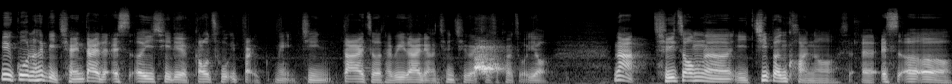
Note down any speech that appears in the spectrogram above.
预估呢会比前一代的 S 二一系列高出一百美金，大概折台币大概两千七百七十块左右。那其中呢，以基本款哦，呃，S 二二。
